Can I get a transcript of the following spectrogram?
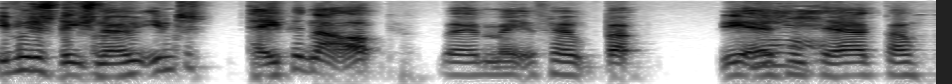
even just reaching out, even just typing that up uh, might have helped. But yeah, anything to add, pal?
